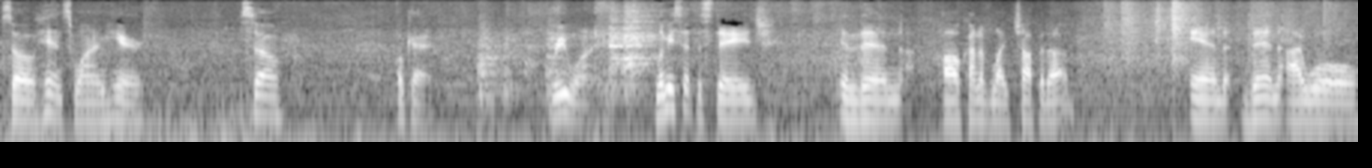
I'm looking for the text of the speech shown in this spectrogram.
So, hence why I'm here. So, okay, rewind let me set the stage and then I'll kind of like chop it up. And then I will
